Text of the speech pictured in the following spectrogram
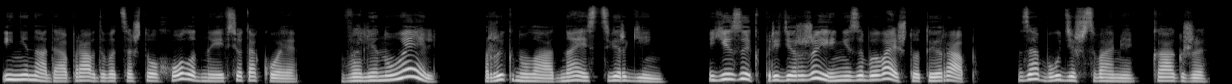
И не надо оправдываться, что холодно и все такое. Валенуэль! рыкнула одна из цвергинь. Язык придержи и не забывай, что ты раб. Забудешь с вами, как же,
